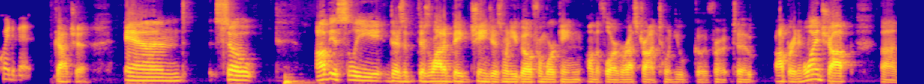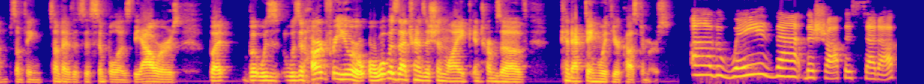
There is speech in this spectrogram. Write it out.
quite a bit. Gotcha. And so obviously there's a there's a lot of big changes when you go from working on the floor of a restaurant to when you go from to operating a wine shop. Um, something sometimes it's as simple as the hours, but but was was it hard for you, or, or what was that transition like in terms of connecting with your customers? Uh, the way that the shop is set up,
